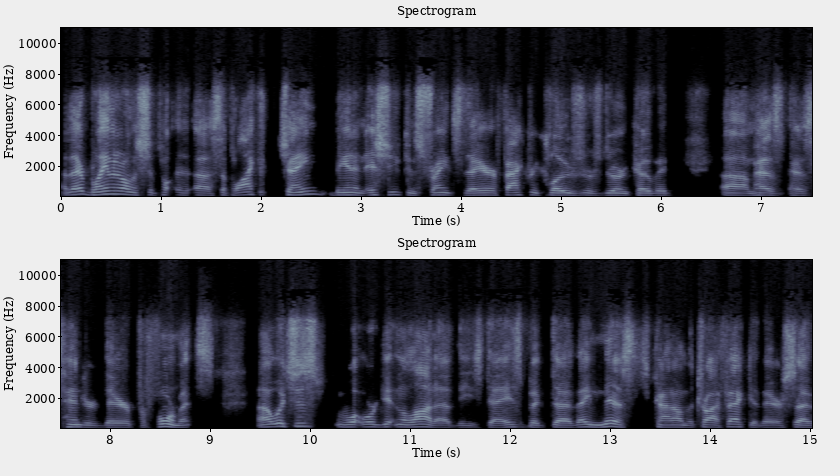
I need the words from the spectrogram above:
They're blaming it on the uh, supply chain being an issue, constraints there, factory closures during COVID um, has has hindered their performance, uh, which is what we're getting a lot of these days. But uh, they missed kind of on the trifecta there, so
